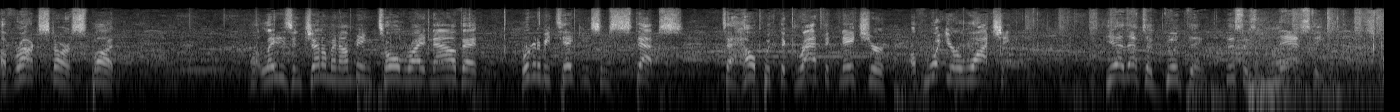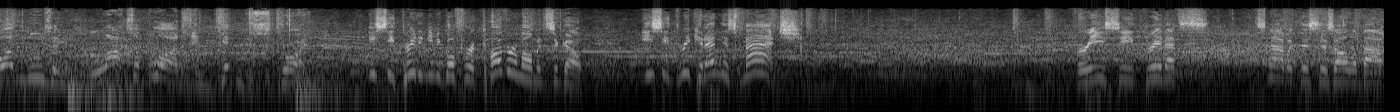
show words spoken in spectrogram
of Rockstar Spud. Well, ladies and gentlemen, I'm being told right now that we're going to be taking some steps to help with the graphic nature of what you're watching. Yeah, that's a good thing. This is nasty. Spud losing lots of blood and getting destroyed. EC3 didn't even go for a cover moments ago. EC3 could end this match. For EC3, that's, that's not what this is all about.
